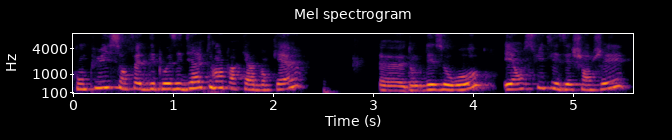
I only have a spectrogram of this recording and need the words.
qu'on puisse en fait déposer directement par carte bancaire euh, donc des euros, et ensuite les échanger,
